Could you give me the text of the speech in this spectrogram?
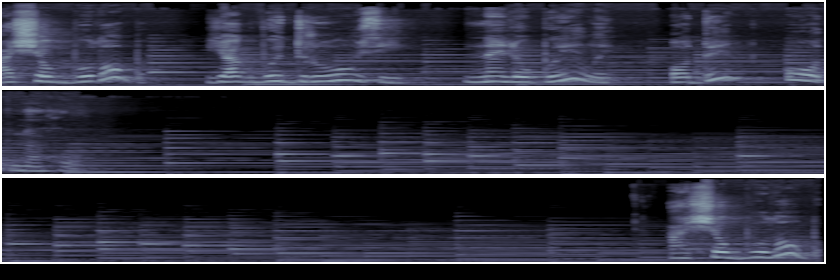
А що б було б, якби друзі не любили один одного? А що було б,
